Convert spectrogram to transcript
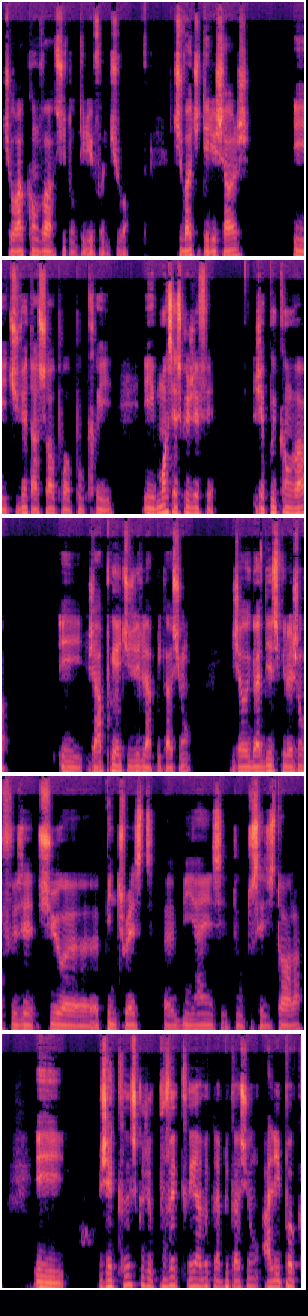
tu auras Canva sur ton téléphone, tu vois. Tu vas, tu télécharges et tu viens t'asseoir pour, pour créer. Et moi, c'est ce que j'ai fait. J'ai pris Canva et j'ai appris à utiliser l'application. J'ai regardé ce que les gens faisaient sur euh, Pinterest, euh, Behance et tout, toutes ces histoires-là. Et j'ai créé ce que je pouvais créer avec l'application à l'époque,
